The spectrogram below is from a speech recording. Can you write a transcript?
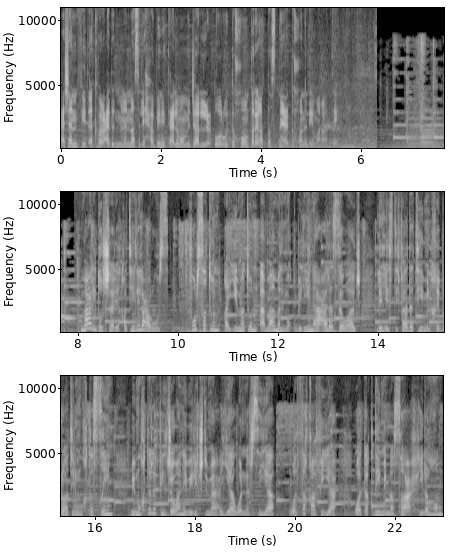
عشان نفيد أكبر عدد من الناس اللي حابين يتعلمون مجال العطور والدخون وطريقه تصنيع الدخون الإماراتي. معرض الشارقة للعروس. فرصة قيمة أمام المقبلين على الزواج للاستفادة من خبرات المختصين بمختلف الجوانب الاجتماعية والنفسية والثقافية وتقديم النصائح لهم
